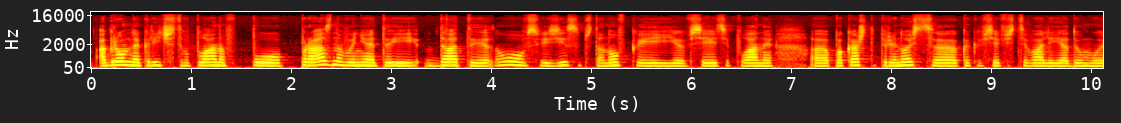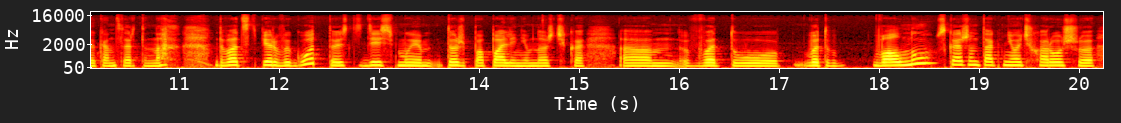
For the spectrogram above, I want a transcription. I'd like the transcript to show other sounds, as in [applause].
огромное количество планов по празднованию этой даты, но в связи с обстановкой все эти планы э, пока что переносятся, как и все фестивали, я думаю, концерты на [laughs] 21 год, то есть здесь мы тоже попали немножечко э, в эту в эту волну, скажем так, не очень хорошую.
